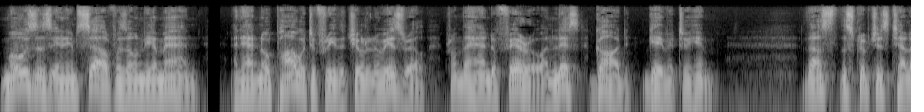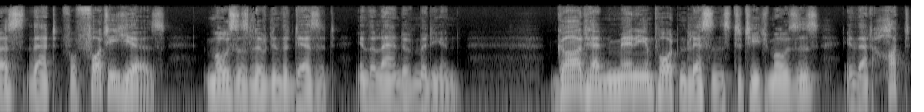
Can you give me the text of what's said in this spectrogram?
Moses in himself was only a man and had no power to free the children of Israel from the hand of Pharaoh unless God gave it to him. Thus, the scriptures tell us that for forty years Moses lived in the desert in the land of Midian. God had many important lessons to teach Moses in that hot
